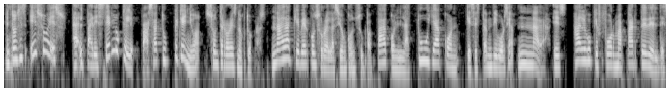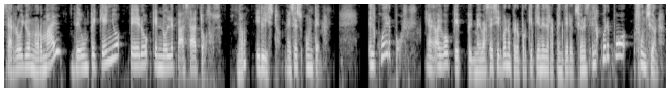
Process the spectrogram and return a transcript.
Entonces eso es, al parecer lo que le pasa a tu pequeño son terrores nocturnos. Nada que ver con su relación con su papá, con la tuya, con que se están divorciando, nada. Es algo que forma parte del desarrollo normal de un pequeño, pero que no le pasa a todos. ¿No? Y listo, ese es un tema. El cuerpo, algo que me vas a decir, bueno, pero ¿por qué tiene de repente erecciones? El cuerpo funciona.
